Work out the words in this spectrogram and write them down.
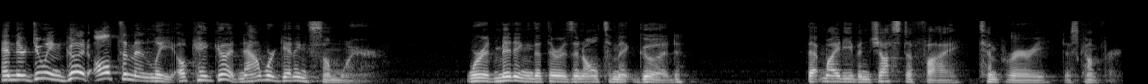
and they're doing good ultimately. Okay, good. Now we're getting somewhere. We're admitting that there is an ultimate good that might even justify temporary discomfort.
